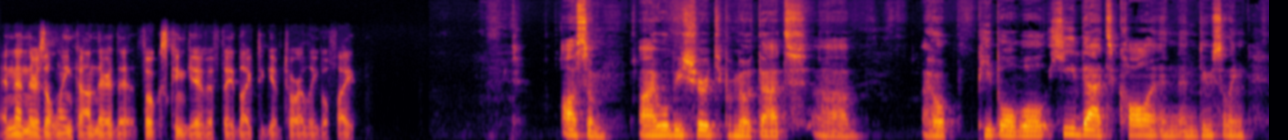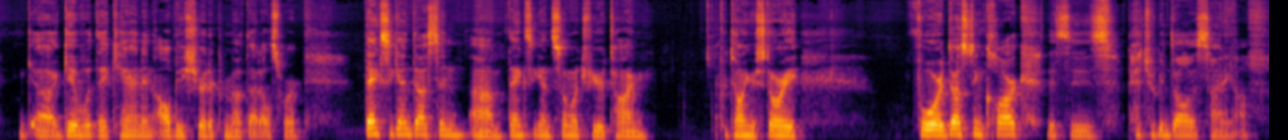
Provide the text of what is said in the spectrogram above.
and then there's a link on there that folks can give if they'd like to give to our legal fight. Awesome. I will be sure to promote that uh, i hope people will heed that call and, and do something uh, give what they can, and I'll be sure to promote that elsewhere. Thanks again, Dustin. Um, thanks again so much for your time, for telling your story. For Dustin Clark, this is Pedro Gonzalez signing off.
